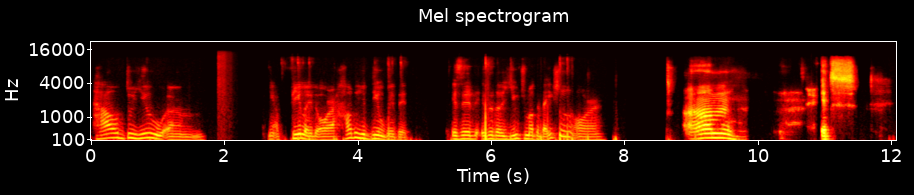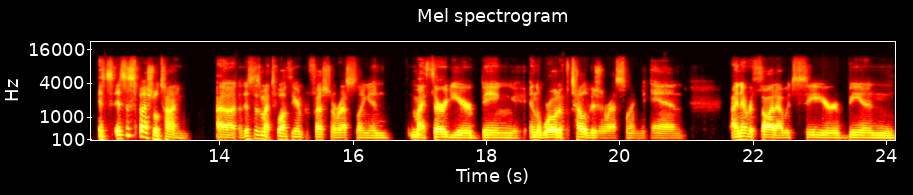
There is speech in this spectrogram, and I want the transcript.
how do you, um, you know, feel it, or how do you deal with it? Is it is it a huge motivation, or? Um, it's it's it's a special time. Uh, this is my 12th year in professional wrestling and my third year being in the world of television wrestling. And I never thought I would see or be in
